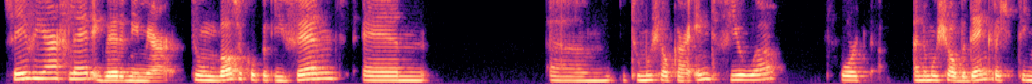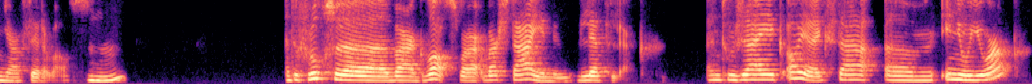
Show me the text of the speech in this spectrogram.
Zeven jaar geleden, ik weet het niet meer. Toen was ik op een event en ehm, toen moest je elkaar interviewen. Voor, en dan moest je al bedenken dat je tien jaar verder was. Mhm. En toen vroeg ze waar ik was. Waar, waar sta je nu? Letterlijk. En toen zei ik, oh ja, ik sta ehm, in New York.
